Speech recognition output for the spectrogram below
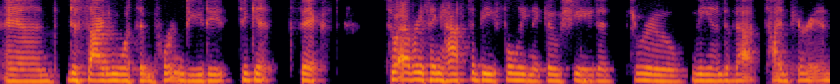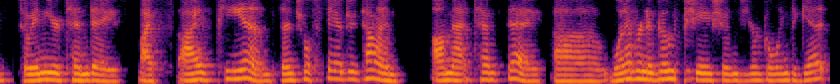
and deciding what's important to you to, to get fixed. So everything has to be fully negotiated through the end of that time period. So in your 10 days by 5 p.m. Central Standard Time, on that 10th day, uh, whatever negotiations you're going to get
